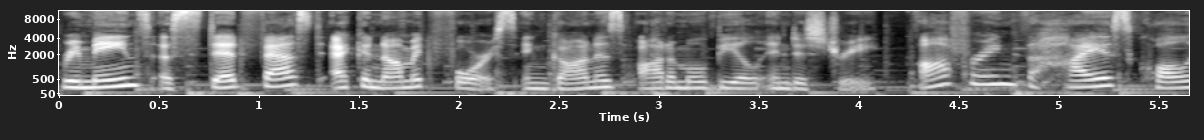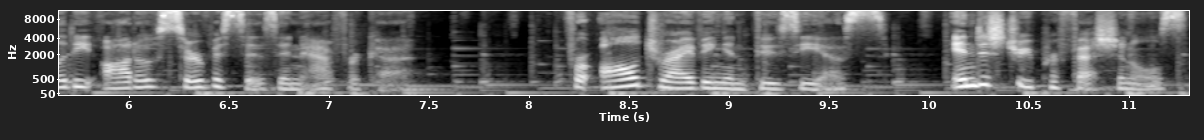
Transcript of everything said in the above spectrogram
remains a steadfast economic force in Ghana's automobile industry, offering the highest quality auto services in Africa. For all driving enthusiasts, industry professionals,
